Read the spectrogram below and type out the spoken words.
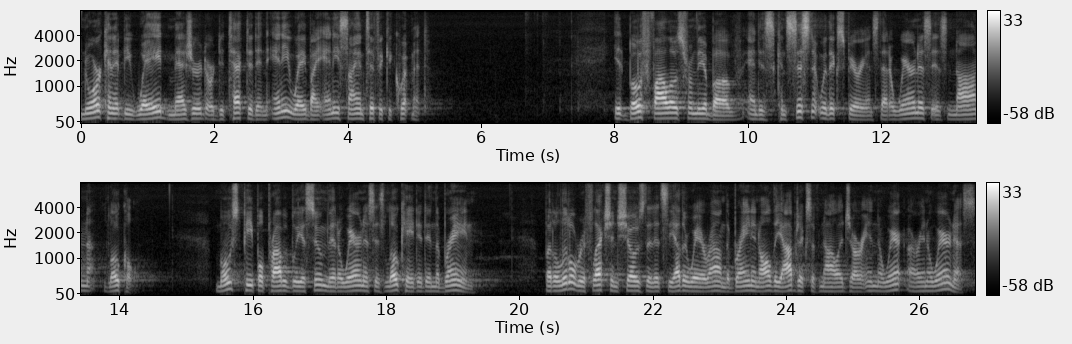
nor can it be weighed, measured, or detected in any way by any scientific equipment. It both follows from the above and is consistent with experience that awareness is non local. Most people probably assume that awareness is located in the brain. But a little reflection shows that it's the other way around. The brain and all the objects of knowledge are in, aware, are in awareness.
